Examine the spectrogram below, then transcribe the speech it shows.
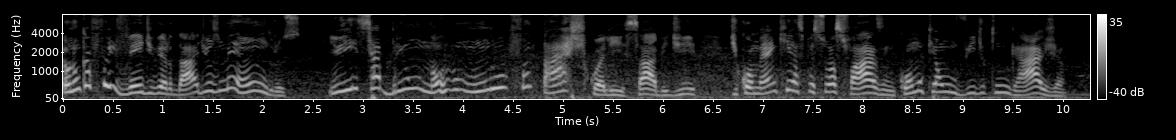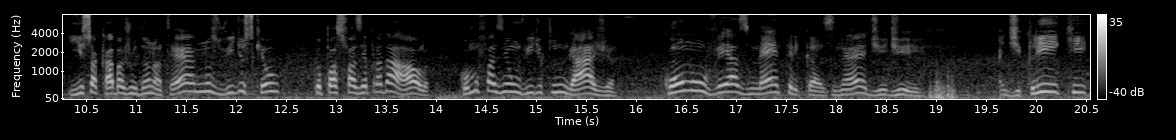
eu nunca fui ver de verdade os meandros. E se abriu um novo mundo fantástico ali, sabe? De, de como é que as pessoas fazem, como que é um vídeo que engaja. E isso acaba ajudando até nos vídeos que eu, que eu posso fazer para dar aula. Como fazer um vídeo que engaja. Como ver as métricas né, de, de, de clique,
